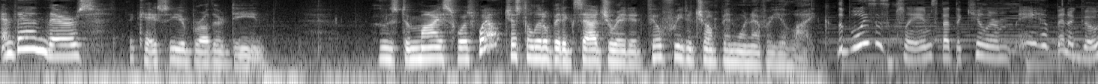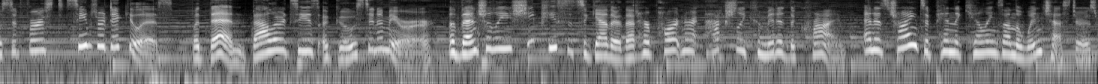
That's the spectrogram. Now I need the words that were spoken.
And then there's the case of your brother Dean, whose demise was, well, just a little bit exaggerated. Feel free to jump in whenever you like. The boys' claims that the killer may have been a ghost at first seems ridiculous, but then Ballard sees a ghost in a mirror. Eventually, she pieces together that her partner actually committed the crime and is trying to pin the killings on the Winchesters,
